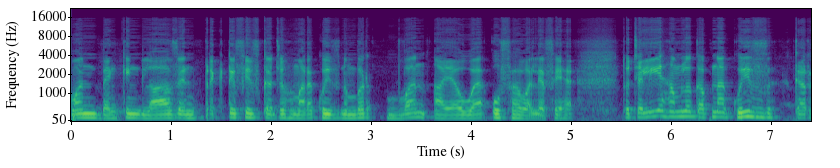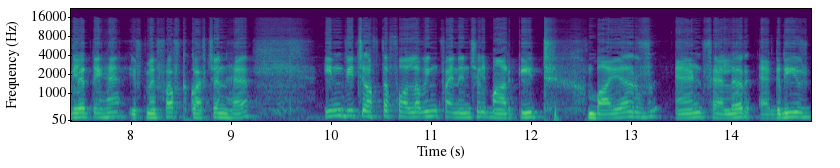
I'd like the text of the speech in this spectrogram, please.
one banking laws and practice का जो हमारा क्विज नंबर वन आया हुआ है उस हवाले से है। तो चलिए हम लोग अपना क्विज कर लेते हैं। इसमें फ़र्स्ट क्वेश्चन है in which of the following financial market buyers and seller agrees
